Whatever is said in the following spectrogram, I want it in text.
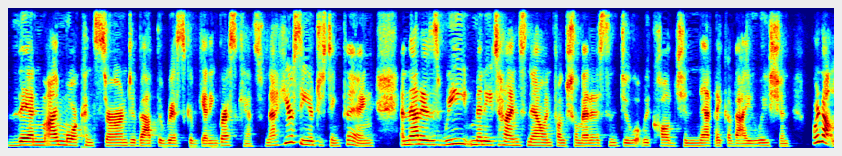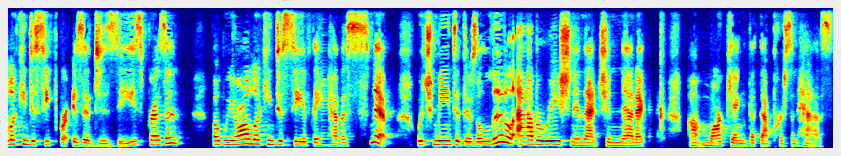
then I'm more concerned about the risk of getting breast cancer. Now, here's the interesting thing, and that is we many times now in functional medicine do what we call genetic evaluation. We're not looking to see for is a disease present, but we are looking to see if they have a SNP, which means that there's a little aberration in that genetic uh, marking that that person has.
